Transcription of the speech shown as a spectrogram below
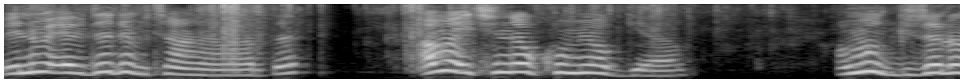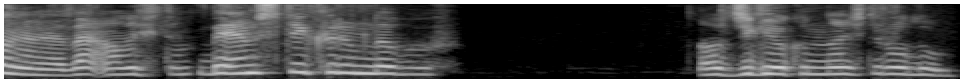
Benim evde de bir tane vardı. Ama içinde kum yok ya. Ama güzel oynuyor ben alıştım. Benim stickerım da bu. Azıcık yakınlaştır oğlum.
